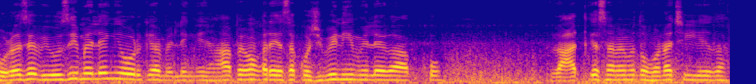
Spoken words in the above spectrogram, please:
थोड़े से व्यूज़ ही मिलेंगे और क्या मिलेंगे? यहाँ पर मगर ऐसा कुछ भी नहीं मिलेगा आपको। रात के समय में तो होना चाहिए था,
